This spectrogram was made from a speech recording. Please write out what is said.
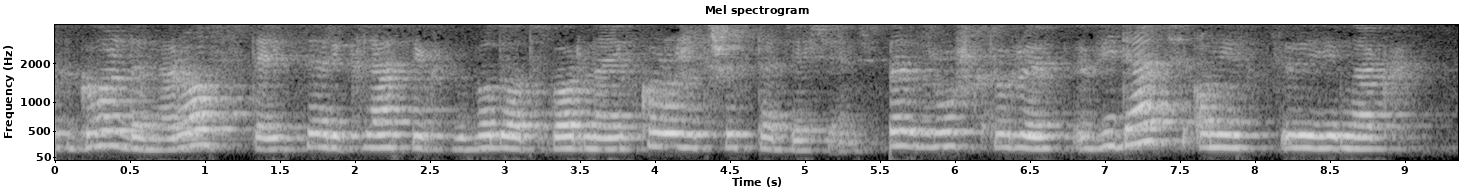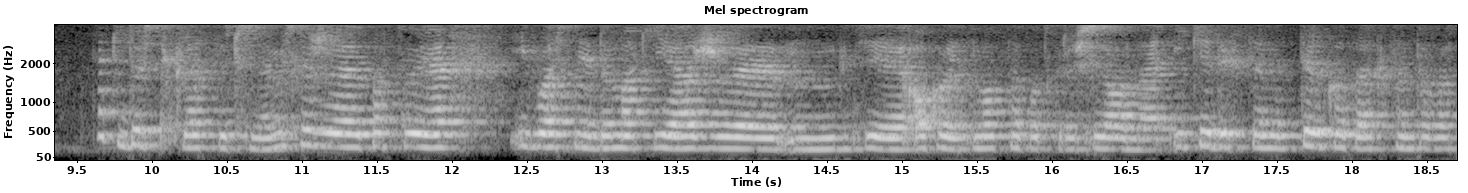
z Golden Rose tej serii Classics z wodoodpornej w kolorze 310. To jest róż, który widać, on jest y, jednak taki dość klasyczny. Myślę, że pasuje i właśnie do makijaży, mm, gdzie oko jest mocno podkreślone i kiedy chcemy tylko zaakcentować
